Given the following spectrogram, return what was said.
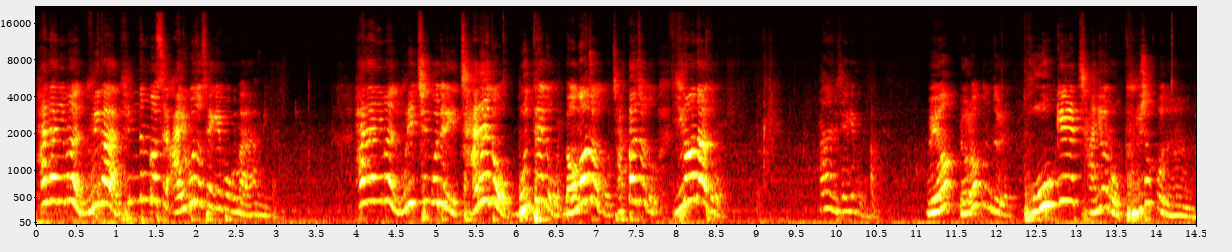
하나님은 우리가 힘든 것을 알고도 세계복음화를 합니다. 하나님은 우리 친구들이 잘해도 못해도 넘어져도 자빠져도 일어나도 하나님이 세계복음화. 왜요? 여러분들을 복의 자녀로 부르셨거든.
